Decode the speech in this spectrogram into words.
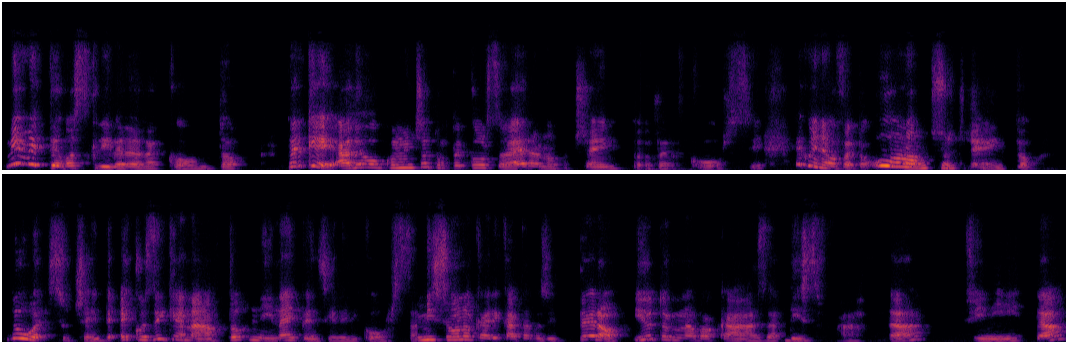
mi mettevo a scrivere il racconto. Perché avevo cominciato un percorso, erano 100 percorsi, e quindi avevo fatto uno su 100, due su 100. È così che è nato Nina i pensieri di corsa. Mi sono caricata così, però io tornavo a casa disfatta, finita,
